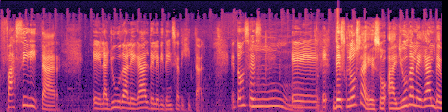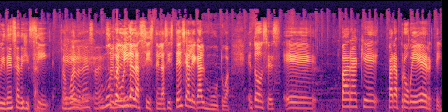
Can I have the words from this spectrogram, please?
facilitar eh, la ayuda legal de la evidencia digital. Entonces, eh, eh, Desglosa eso, ayuda legal de evidencia digital. Sí. Está buena esa, ¿eh? Mutual. Legal Assistance, la asistencia legal mutua. Entonces, eh, para que, para proveerte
